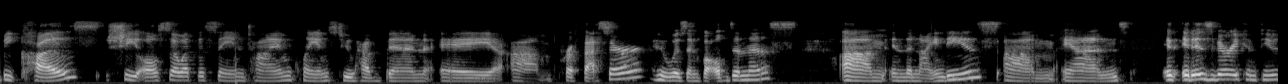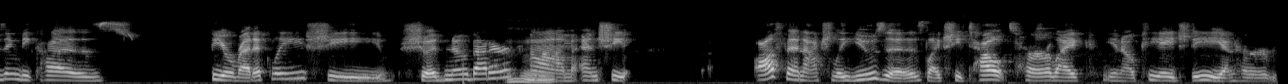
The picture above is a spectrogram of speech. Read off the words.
because she also at the same time claims to have been a um, professor who was involved in this um, in the 90s. Um, and it, it is very confusing because theoretically she should know better. Mhm. Um, and she often actually uses like she touts her like you know phd and her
